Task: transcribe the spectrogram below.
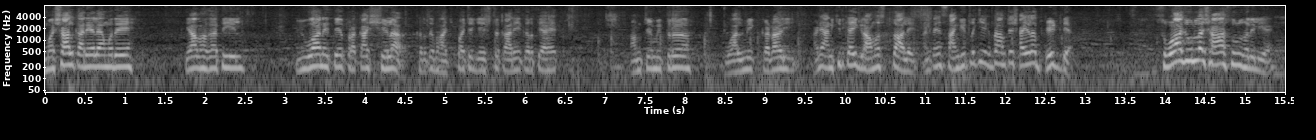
मशाल कार्यालयामध्ये या भागातील युवा नेते प्रकाश शेलार खरं तर भाजपाचे ज्येष्ठ कार्यकर्ते आहेत आमचे मित्र वाल्मिक कडाळी आणि आणखी काही ग्रामस्थ आले आणि त्यांनी सांगितलं की एकदा आमच्या शाळेला भेट द्या. सोळा जूनला शाळा सुरू झालेली आहे.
